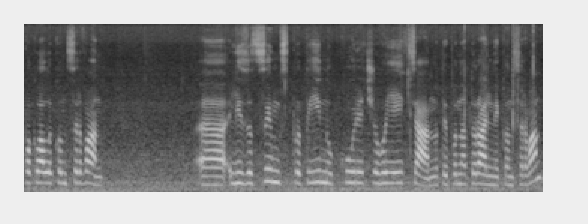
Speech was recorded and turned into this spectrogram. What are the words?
поклали консервант е, лізоцим з протеїну курячого яйця. Ну, типу натуральний консервант.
